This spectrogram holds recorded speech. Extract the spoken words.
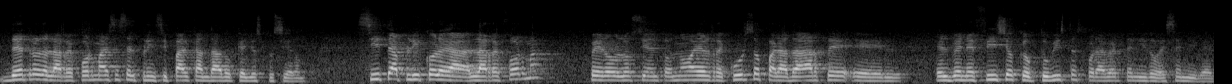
Dentro de la reforma ese es el principal candado que ellos pusieron. Sí te aplico la, reforma, pero lo siento, no hay el recurso para darte el, el beneficio que obtuviste por haber tenido ese nivel.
